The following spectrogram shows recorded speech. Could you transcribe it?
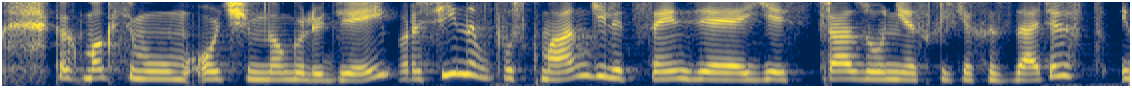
как максимум очень много людей. В России на выпуск манги лицензия есть сразу у нескольких издательств. И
